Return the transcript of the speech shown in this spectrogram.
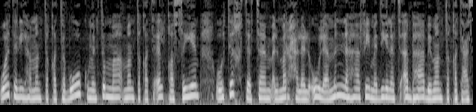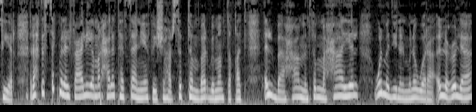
وتليها منطقة تبوك ومن ثم منطقة القصيم وتختتم المرحلة الأولى منها في مدينة أبها بمنطقة عسير. راح تستكمل الفعالية مرحلتها الثانية في شهر سبتمبر بمنطقة الباحة من ثم حايل والمدينة المنورة العلا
